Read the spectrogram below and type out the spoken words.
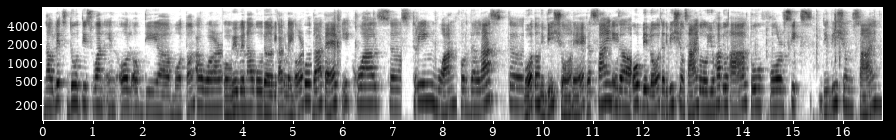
Now let's do this one in all of the uh, button. Our we will now go to the calculator. Put that text equals uh, string 1 for the last uh, button division text. The sign is uh, O below the division sign. So you have to alt 2 4 6 division sign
